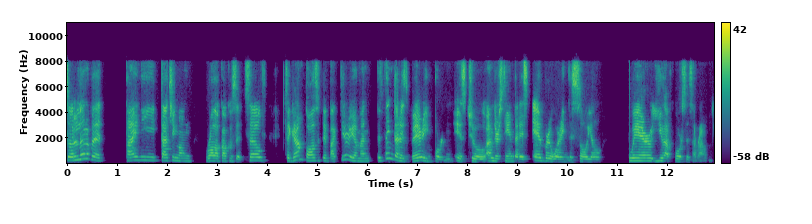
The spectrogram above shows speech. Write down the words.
So a little bit tiny touching on Rhodococcus itself. It's a gram-positive bacterium, and the thing that is very important is to understand that it's everywhere in the soil where you have horses around.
